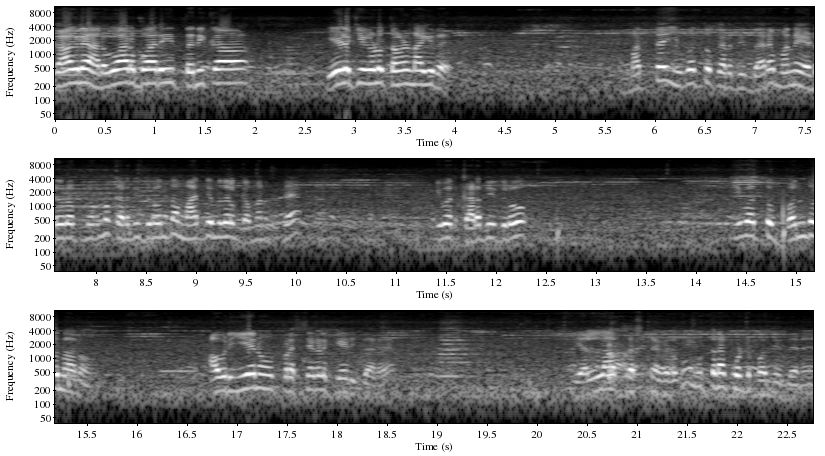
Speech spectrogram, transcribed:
ಈಗಾಗಲೇ ಹಲವಾರು ಬಾರಿ ತನಿಖಾ ಹೇಳಿಕೆಗಳು ತಗೊಂಡಾಗಿದೆ. ಮತ್ತೆ ಇವತ್ತು ಕರೆದಿದ್ದಾರೆ. ಮೊನ್ನೆ ಯಡಿಯೂರಪ್ಪನವ್ರನ್ನು ಕರೆದಿದ್ರು ಅಂತ ಮಾಧ್ಯಮದಲ್ಲಿ ಗಮನಿಸಿದೆ. ಇವತ್ತು ಕರೆದಿದ್ರು. ಇವತ್ತು ಬಂದು ನಾನು ಅವರು ಏನು ಪ್ರಶ್ನೆಗಳು ಕೇಳಿದ್ದಾರೆ, ಎಲ್ಲ ಪ್ರಶ್ನೆಗಳಿಗೂ ಉತ್ತರ ಕೊಟ್ಟು ಬಂದಿದ್ದೇನೆ.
